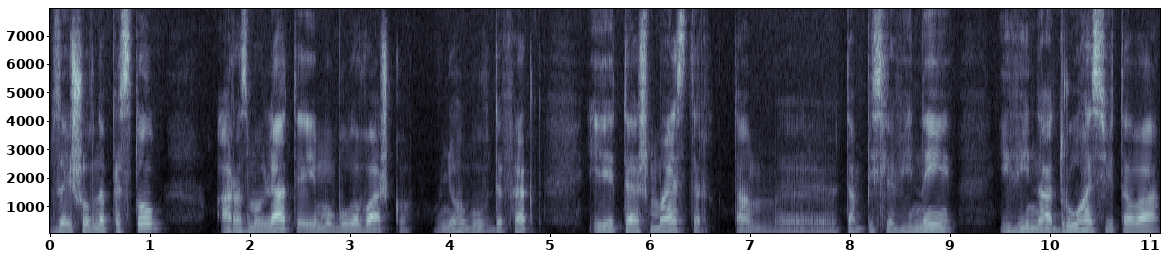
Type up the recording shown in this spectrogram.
зайшов на престол, а розмовляти йому було важко. В нього був дефект. І теж майстер там, там після війни, і війна Друга світова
